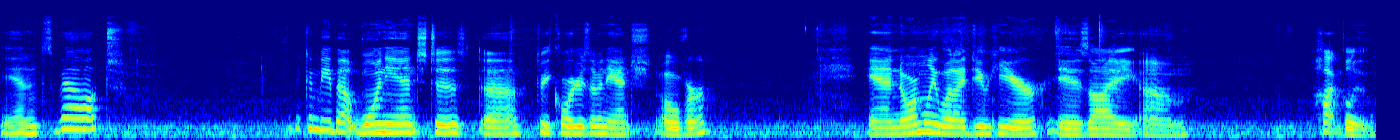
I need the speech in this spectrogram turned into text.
and it's about it can be about one inch to uh, three quarters of an inch over and normally what I do here is I um, hot glue.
